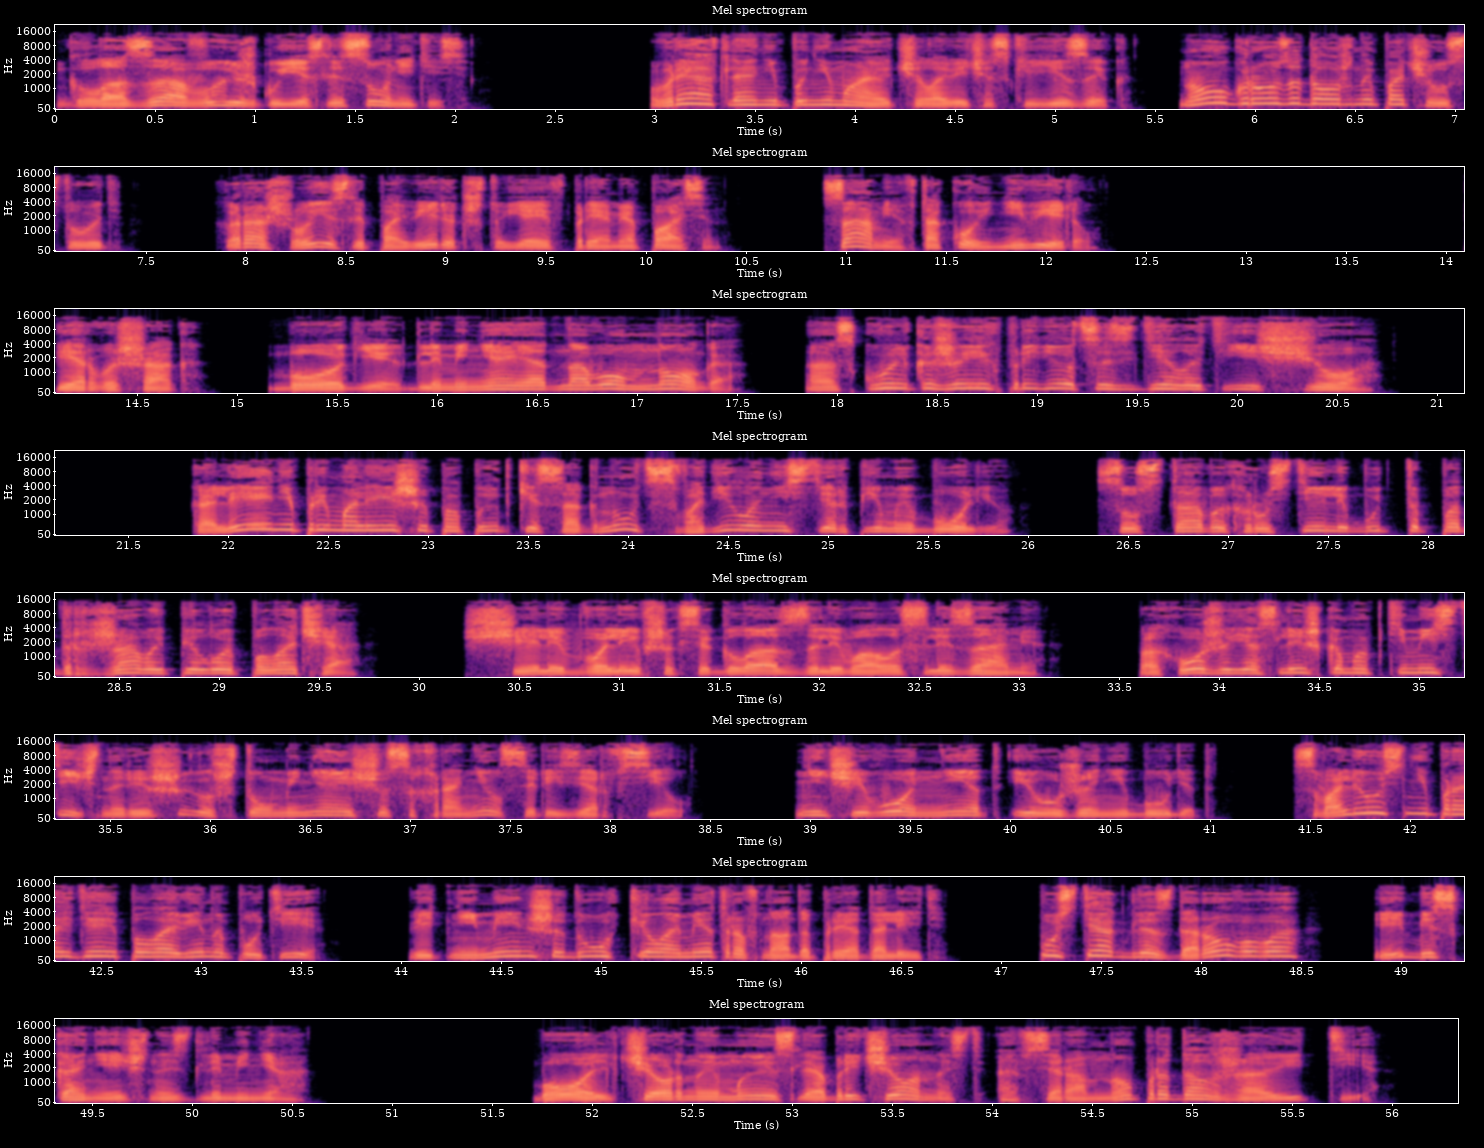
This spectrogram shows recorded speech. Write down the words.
«Глаза выжгу, если сунетесь». Вряд ли они понимают человеческий язык, но угрозы должны почувствовать. Хорошо, если поверят, что я и впрямь опасен. Сам я в такое не верил. Первый шаг. Боги, для меня и одного много. А сколько же их придется сделать еще? Колени при малейшей попытке согнуть сводило нестерпимой болью. Суставы хрустели, будто под ржавой пилой палача. Щели ввалившихся глаз заливало слезами. Похоже, я слишком оптимистично решил, что у меня еще сохранился резерв сил. Ничего нет и уже не будет. Свалюсь, не пройдя и половины пути. Ведь не меньше двух километров надо преодолеть. Пустяк для здорового и бесконечность для меня. Боль, черные мысли, обреченность, а все равно продолжаю идти.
